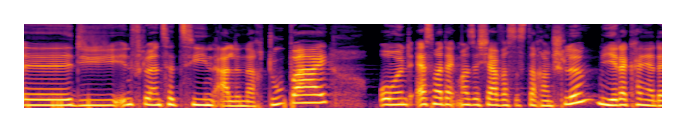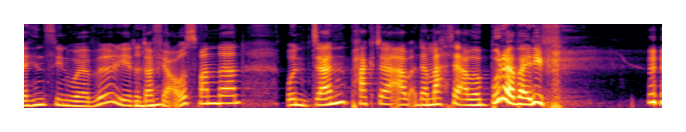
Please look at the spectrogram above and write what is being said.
äh, die Influencer ziehen alle nach Dubai. Und erstmal denkt man sich, ja, was ist daran schlimm? Jeder kann ja dahin ziehen, wo er will. Jeder Mhm. darf ja auswandern. Und dann packt er aber, dann macht er aber Butter bei die Fische.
